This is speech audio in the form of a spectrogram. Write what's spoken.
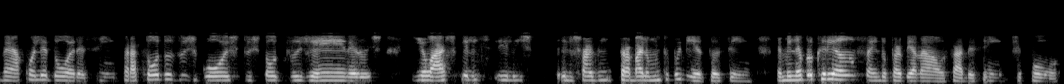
né? Acolhedora, assim, para todos os gostos, todos os gêneros. E eu acho que eles, eles, eles fazem um trabalho muito bonito, assim. Eu me lembro criança indo para Bienal, sabe? Assim, tipo,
